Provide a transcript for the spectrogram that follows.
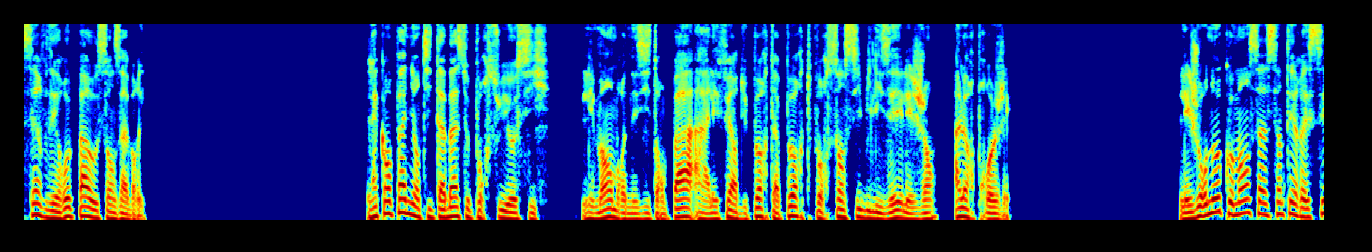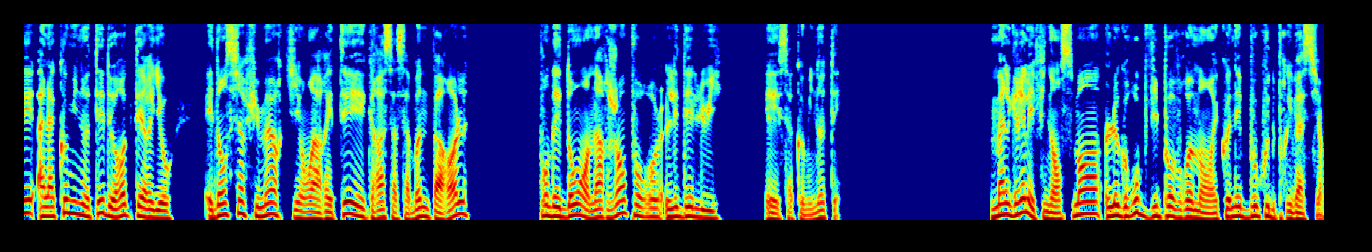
servent des repas aux sans-abri. La campagne anti-tabac se poursuit aussi, les membres n'hésitant pas à aller faire du porte-à-porte pour sensibiliser les gens à leur projet. Les journaux commencent à s'intéresser à la communauté de Rocterio et d'anciens fumeurs qui ont arrêté, grâce à sa bonne parole, font des dons en argent pour l'aider lui et sa communauté. Malgré les financements, le groupe vit pauvrement et connaît beaucoup de privations.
